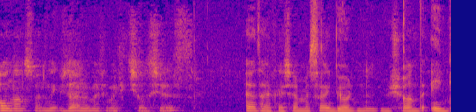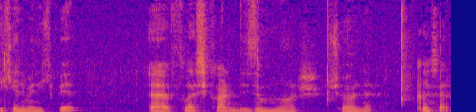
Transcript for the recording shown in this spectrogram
Ondan sonra da güzel bir matematik çalışırız. Evet arkadaşlar mesela gördüğünüz gibi şu anda 50 kelimelik bir e, flashcard dizim var. Şöyle mesela.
